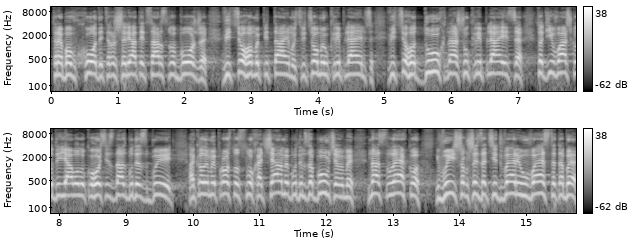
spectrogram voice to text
треба входити, розширяти Царство Боже. Від цього ми питаємось, від цього ми укріпляємося, від цього дух наш укріпляється. Тоді важко дияволу когось із нас буде збити. А коли ми просто слухачами будемо забувчивими, нас легко, вийшовши за ці двері, увести тебе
